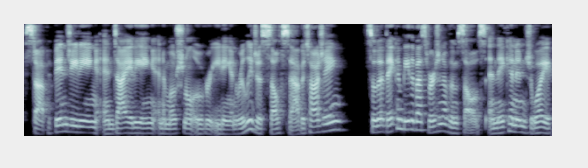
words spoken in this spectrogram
stop binge eating and dieting and emotional overeating and really just self sabotaging so that they can be the best version of themselves and they can enjoy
